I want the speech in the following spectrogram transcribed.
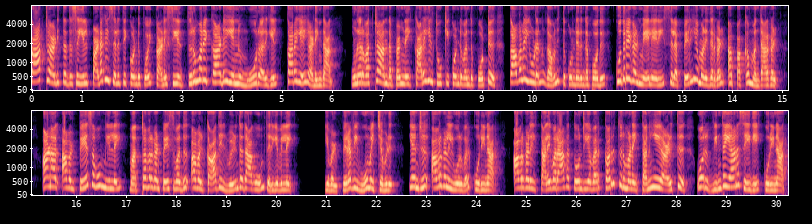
காற்று அடித்த திசையில் படகை செலுத்திக் கொண்டு போய் கடைசியில் திருமறைக்காடு என்னும் ஊர் அருகில் கரையை அடைந்தான். உணர்வற்ற அந்த பெண்ணை கரையில் தூக்கி கொண்டு வந்து போட்டு கவலையுடன் கவனித்துக் கொண்டிருந்த போது குதிரைகள் மேலேறி சில பெரிய மனிதர்கள் அப்பக்கம் வந்தார்கள். ஆனால் அவள் பேசவும் இல்லை மற்றவர்கள் பேசுவது அவள் காதில் விழுந்ததாகவும் தெரியவில்லை. இவள் பிறவி ஊமைச் செவிடு என்று அவர்களில் ஒருவர் கூறினார். அவர்களில் தலைவராக தோன்றியவர் கருத்திருமனை தனியே அழைத்து ஒரு விந்தையான செய்தியை கூறினார்.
